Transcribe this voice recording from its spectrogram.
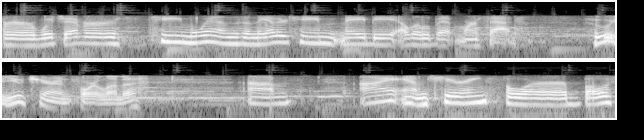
for whichever team wins, and the other team may be a little bit more sad. Who are you cheering for, Linda? Um, I am cheering for both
